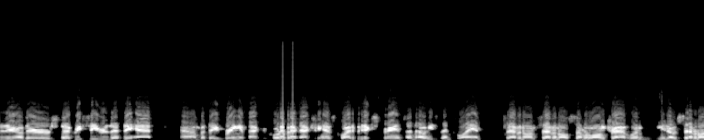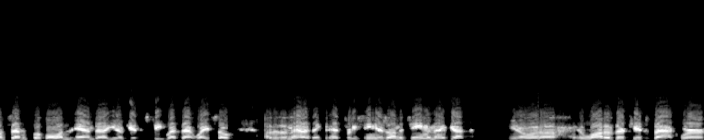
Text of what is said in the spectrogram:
you know their stud receiver that they had, um, but they bring it back. The quarterback actually has quite a bit of experience. I know he's been playing seven on seven all summer long, traveling you know seven on seven football, and and uh, you know getting his feet wet that way. So other than that, I think they had three seniors on the team, and they've got you know uh, a lot of their kids back. Where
